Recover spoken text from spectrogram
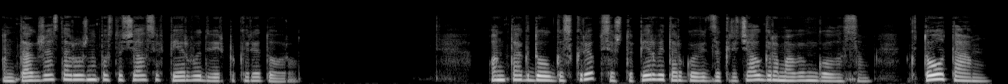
он также осторожно постучался в первую дверь по коридору. Он так долго скребся, что первый торговец закричал громовым голосом. «Кто там?»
